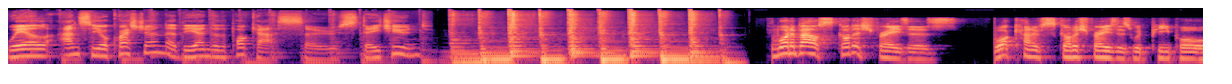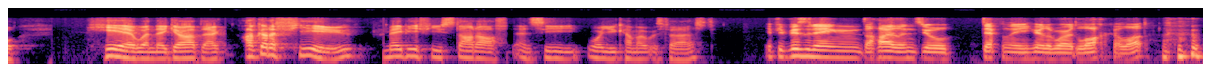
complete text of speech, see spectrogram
We'll answer your question at the end of the podcast, so stay tuned. What about Scottish phrases? What kind of Scottish phrases would people hear when they go up there? I've got a few. Maybe if you start off and see what you come up with first. if you're visiting the Highlands, you'll definitely hear the word loch a lot.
